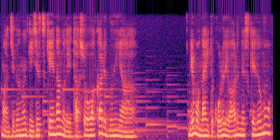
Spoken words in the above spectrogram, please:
まあ自分が技術系なので多少わかる分野でもないところではあるんですけれども、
